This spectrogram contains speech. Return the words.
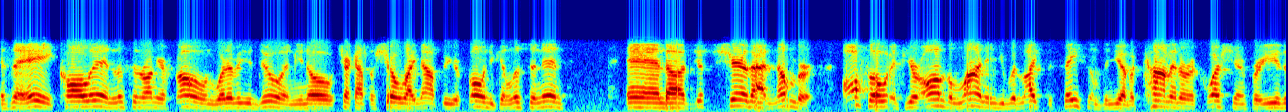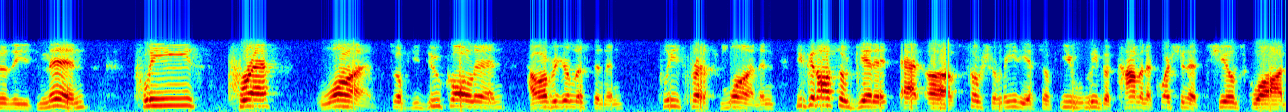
and say, hey, call in, listen on your phone, whatever you're doing. You know, check out the show right now through your phone. You can listen in and uh, just share that number. Also, if you're on the line and you would like to say something, you have a comment or a question for either of these men, please press one. So if you do call in, however you're listening, please press one. And you can also get it at uh, social media. So if you leave a comment or question at Shield Squad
